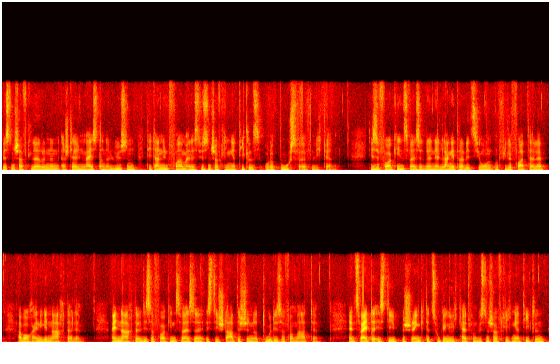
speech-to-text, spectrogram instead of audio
Wissenschaftlerinnen erstellen meist Analysen, die dann in Form eines wissenschaftlichen Artikels oder Buchs veröffentlicht werden. Diese Vorgehensweise hat eine lange Tradition und viele Vorteile, aber auch einige Nachteile. Ein Nachteil dieser Vorgehensweise ist die statische Natur dieser Formate. Ein zweiter ist die beschränkte Zugänglichkeit von wissenschaftlichen Artikeln,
